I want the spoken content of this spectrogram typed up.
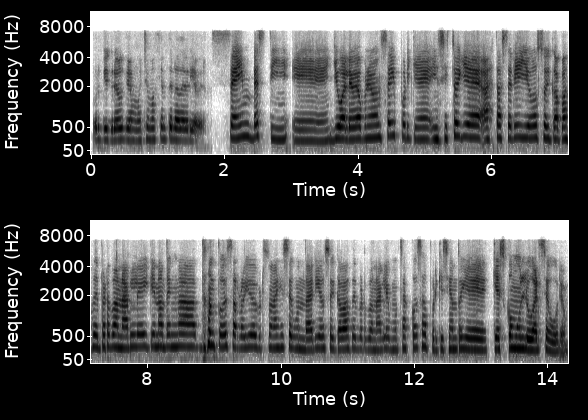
porque creo que mucha más gente la debería ver. Same bestie. Eh, yo le voy a poner un 6 porque insisto que a esta serie yo soy capaz de perdonarle que no tenga tanto desarrollo de personajes secundarios, soy capaz de perdonarle muchas cosas porque siento que, que es como un lugar seguro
